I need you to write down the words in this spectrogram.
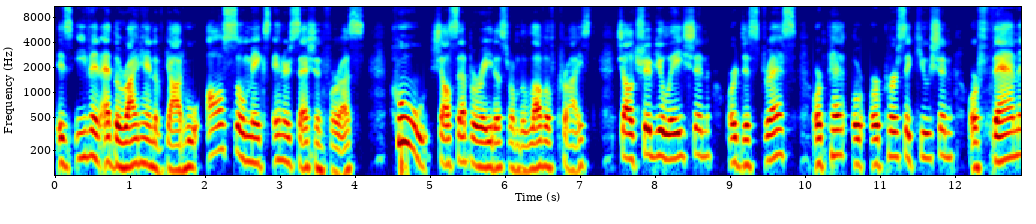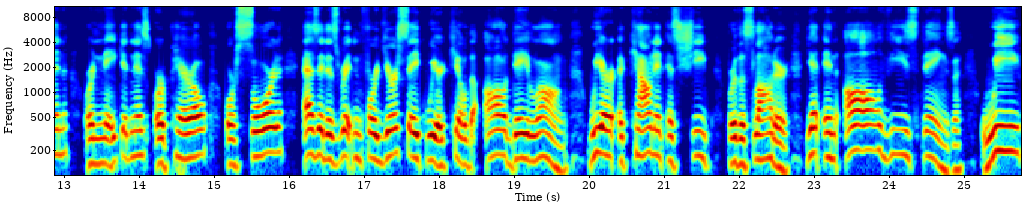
is even at the right hand of God, who also makes intercession for us. Who shall separate us from the love of Christ? Shall tribulation or distress or, pe- or, or persecution or famine or nakedness or peril or sword? As it is written, For your sake we are killed all day long. We are accounted as sheep for the slaughter. Yet in all these things we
